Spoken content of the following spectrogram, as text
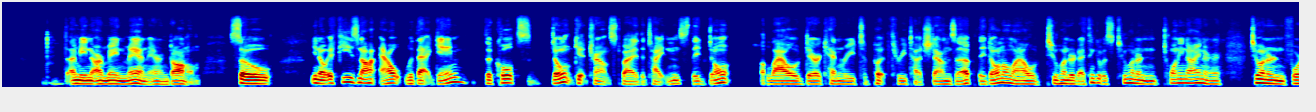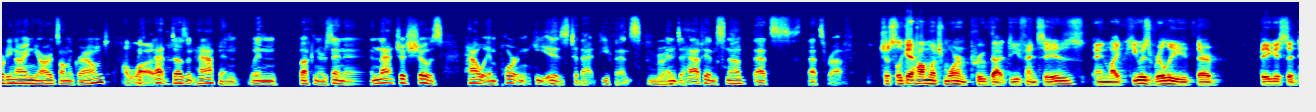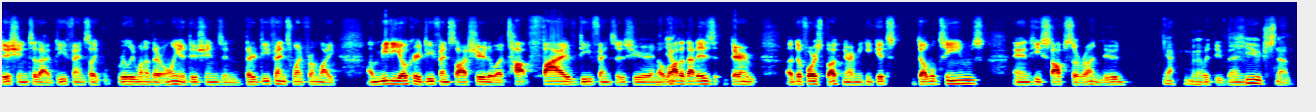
I mean, our main man, Aaron Donald. So, you know, if he's not out with that game, the Colts don't get trounced by the Titans. They don't allow Derrick Henry to put three touchdowns up. They don't allow 200, I think it was 229 or 249 yards on the ground. a Like, lot. that doesn't happen when Buckner's in it. And that just shows how important he is to that defense. Right. And to have him snubbed, that's that's rough. Just look at how much more improved that defense is. And like he was really their biggest addition to that defense, like really one of their only additions. And their defense went from like a mediocre defense last year to a top five defense this year. And a Yep. lot of that is Darren uh, DeForest Buckner. I mean, he gets double teams and he stops the run, dude. Yeah. I'm with you, Ben. Huge snub.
